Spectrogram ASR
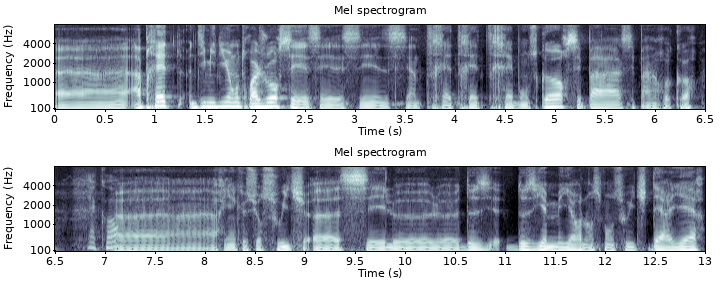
Euh, après, t- 10 millions en 3 jours, c'est un très, très, très bon score. C'est pas, c'est pas un record. Euh, rien que sur Switch, euh, c'est le, le deuxi- deuxième meilleur lancement Switch derrière,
